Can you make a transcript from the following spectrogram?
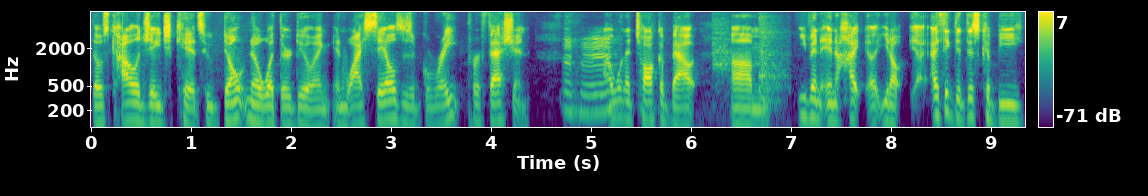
those college age kids who don't know what they're doing and why sales is a great profession. Mm-hmm. I want to talk about um, even in high, uh, you know, I think that this could be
